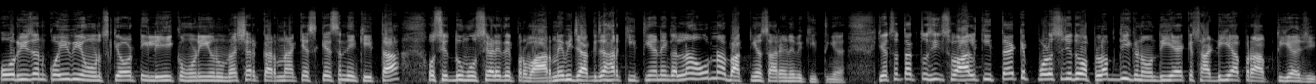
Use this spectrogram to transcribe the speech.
ਉਹ ਰੀਜ਼ਨ ਕੋਈ ਵੀ ਹੋਣ ਸਿਕਿਉਰਿਟੀ ਲੀਕ ਹੋਣੀ, ਉਹਨੂੰ ਨਸ਼ਰ ਕਰਨਾ ਕਿਸ ਕਿਸ ਨੇ ਕੀਤਾ, ਉਹ ਸਿੱਧੂ ਮੂਸੇਵਾਲੇ ਦੇ ਪਰਿਵਾਰ ਨੇ ਵੀ ਜੱਗ ਜ਼ਾਹਰ ਕੀਤੀਆਂ ਨੇ ਗੱਲਾਂ ਉਹਨਾਂ ਬਾਕੀਆਂ ਸਾਰਿਆਂ ਨੇ ਵੀ ਕੀਤੀਆਂ। ਜਿੱਥੋਂ ਤੱਕ ਤੁਸੀਂ ਸਵਾਲ ਕੀਤਾ ਕਿ ਪੁਲਿਸ ਜਦੋਂ ਉਪਲਬਧੀ ਗਣਾਉਂਦੀ ਹੈ ਕਿ ਸਾਡੀ ਆ ਪ੍ਰਾਪਤੀ ਹੈ ਜੀ,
